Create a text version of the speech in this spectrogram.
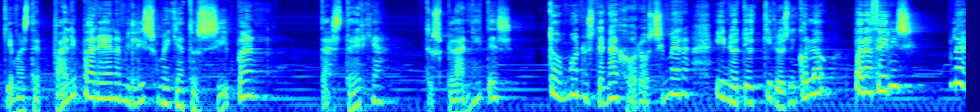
και είμαστε πάλι παρέα να μιλήσουμε για το σύμπαν, τα αστέρια, τους πλανήτες. Το μόνο στενάχωρο σήμερα είναι ότι ο κύριος Νικολάου παραθερίζει. Ναι,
